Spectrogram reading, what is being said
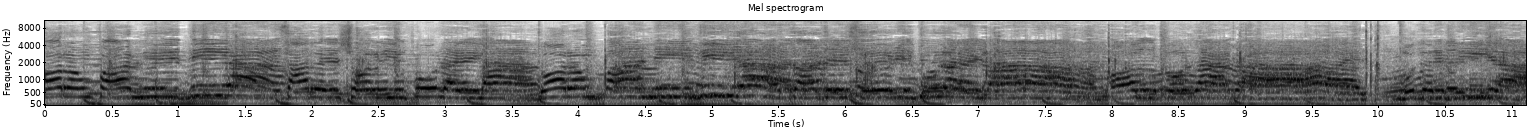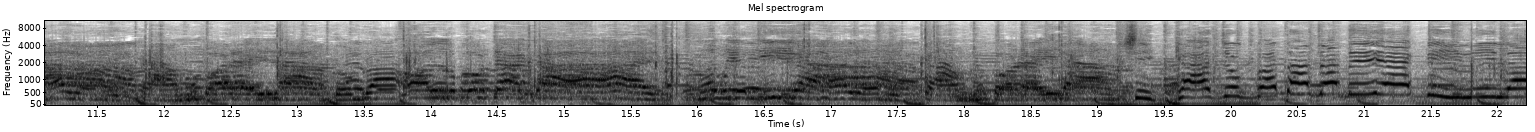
গরম পানি গরম পানি দিয়া অল্প তোমরা অল্প টাকায় শিক্ষা যোগ্যতা যদি একই নিলা,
